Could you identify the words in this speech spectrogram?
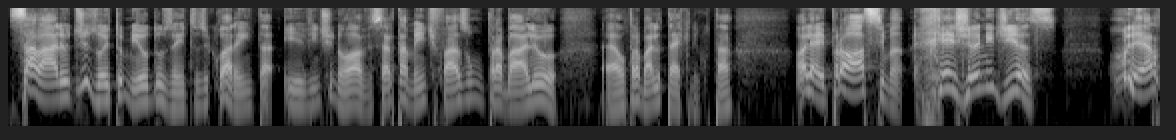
Salário 18.240,29. Certamente faz um trabalho é um trabalho técnico, tá? Olha aí, próxima, Rejane Dias, mulher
